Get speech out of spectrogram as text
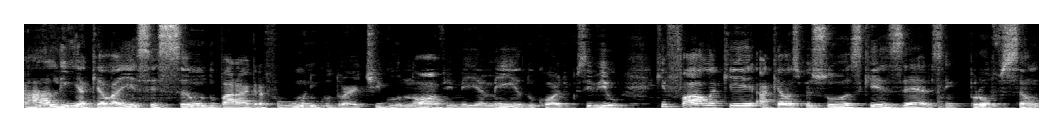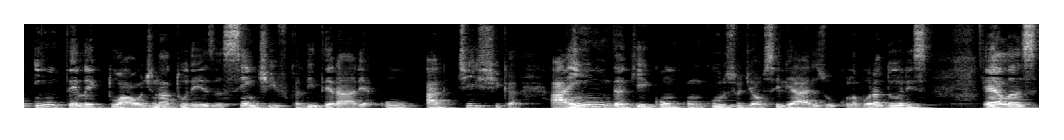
há ali aquela exceção do parágrafo único do artigo 966 do Código Civil, que fala que aquelas pessoas que exercem profissão intelectual de natureza científica, literária ou artística, ainda que com concurso de auxiliares ou colaboradores, elas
